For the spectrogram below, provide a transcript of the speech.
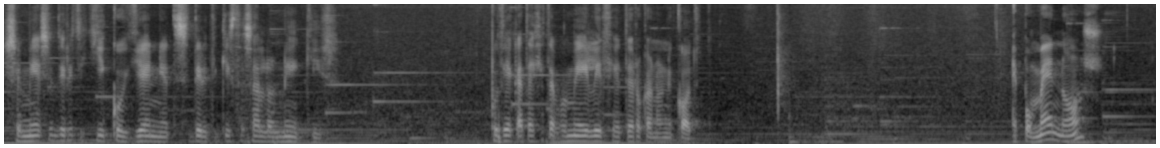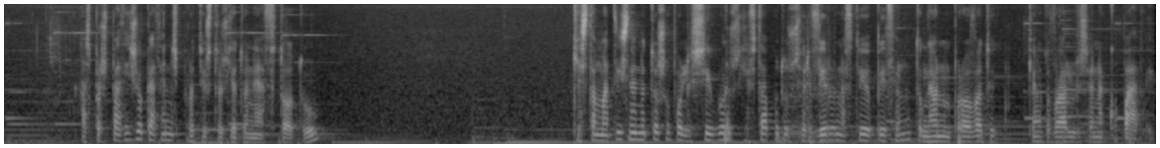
σε μια συντηρητική οικογένεια της συντηρητικής Θεσσαλονίκης που διακατέχεται από μια ηλίθια ετεροκανονικότητα. Επομένως, Ας προσπαθήσει ο καθένας πρωτίστως για τον εαυτό του και σταματήσει να είναι τόσο πολύ σίγουρος για αυτά που τους σερβίρουν αυτοί οι οποίοι θέλουν να τον κάνουν πρόβατο και να το βάλουν σε ένα κοπάδι.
